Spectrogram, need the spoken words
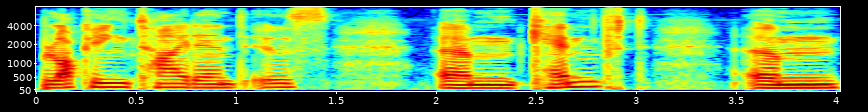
Blocking Tight End ist, ähm, kämpft, ähm,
